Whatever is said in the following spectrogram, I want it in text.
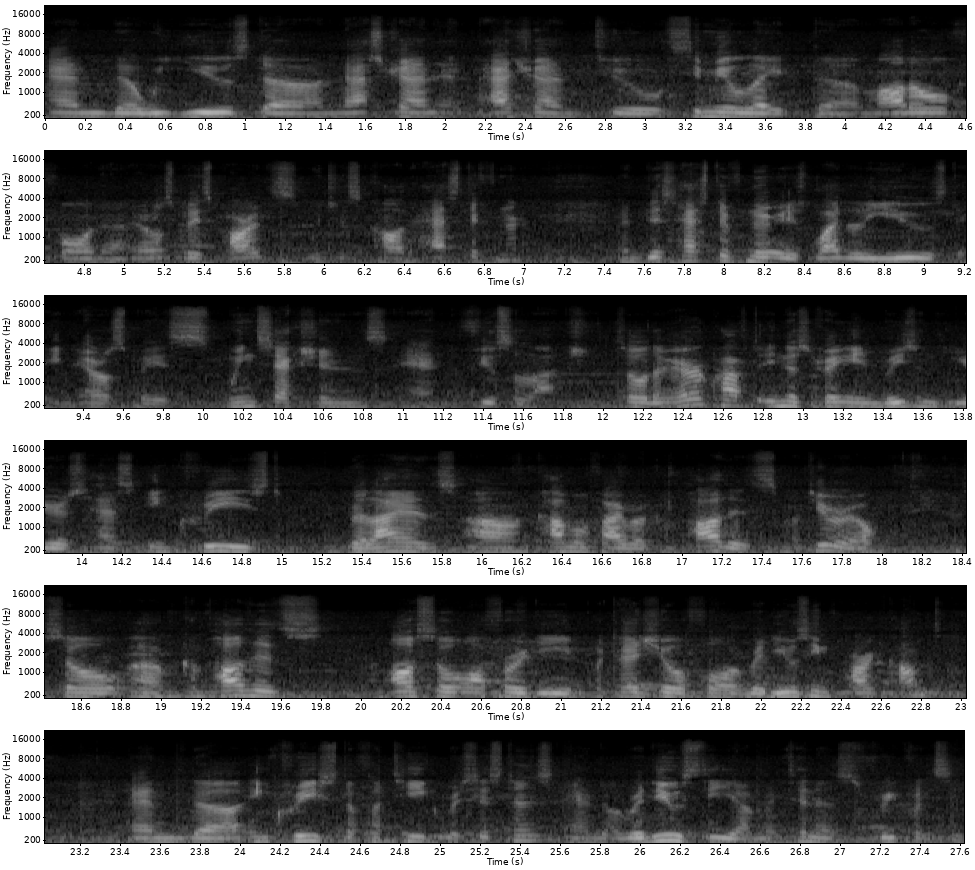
and uh, we used uh, Nastran and Patran to simulate the model for the aerospace parts, which is called hat stiffener. And this hat stiffener is widely used in aerospace wing sections and the fuselage. So the aircraft industry in recent years has increased reliance on carbon fiber composites material. So um, composites also offer the potential for reducing part count and uh, increase the fatigue resistance and reduce the uh, maintenance frequency.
